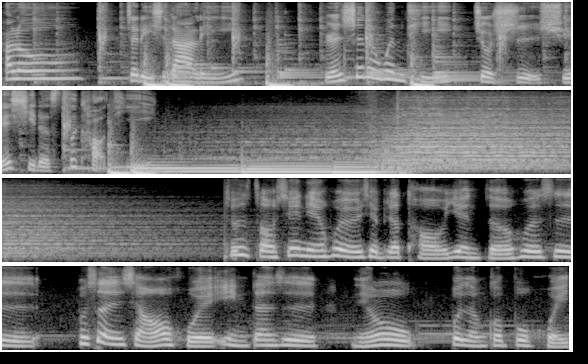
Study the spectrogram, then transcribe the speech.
Hello，这里是大黎。人生的问题就是学习的思考题。就是早些年会有一些比较讨厌的，或者是不是很想要回应，但是你又不能够不回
